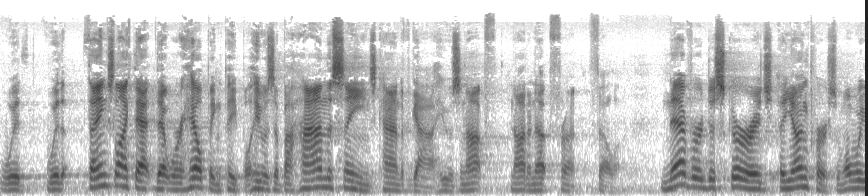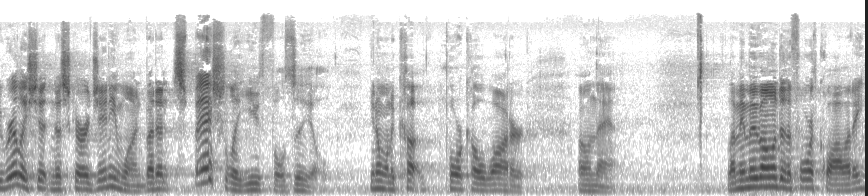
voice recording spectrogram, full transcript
with, with things like that that were helping people. He was a behind the scenes kind of guy. He was not, not an upfront fellow never discourage a young person. Well, we really shouldn't discourage anyone, but especially youthful zeal. You don't want to pour cold water on that. Let me move on to the fourth quality.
